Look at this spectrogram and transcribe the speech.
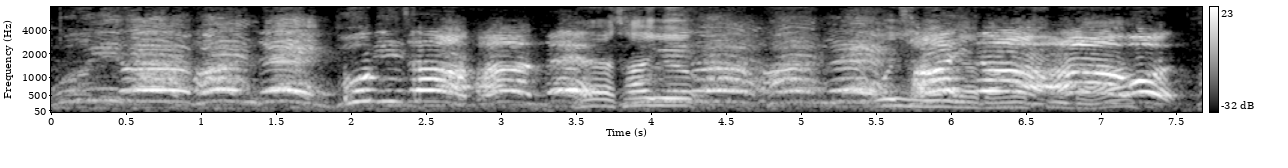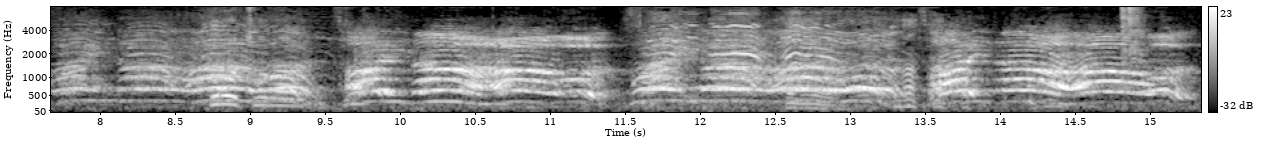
무비자 반대. 무비자 반대. 네, 사유 오인님이야 사이다. 반갑습니다. 아웃 프로처럼. 사이다 아웃! 사이다 아웃!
